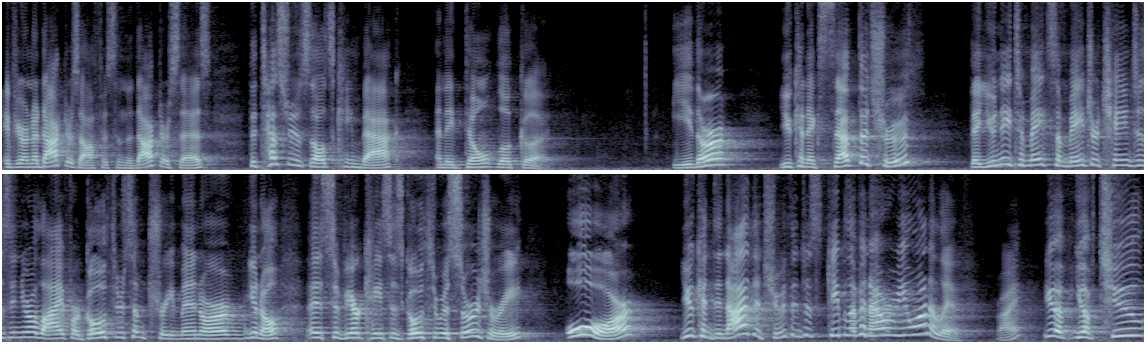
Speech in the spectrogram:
If you're in a doctor's office and the doctor says, the test results came back and they don't look good. Either you can accept the truth that you need to make some major changes in your life or go through some treatment or, you know, in severe cases, go through a surgery, or you can deny the truth and just keep living however you want to live, right? You have, you have two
